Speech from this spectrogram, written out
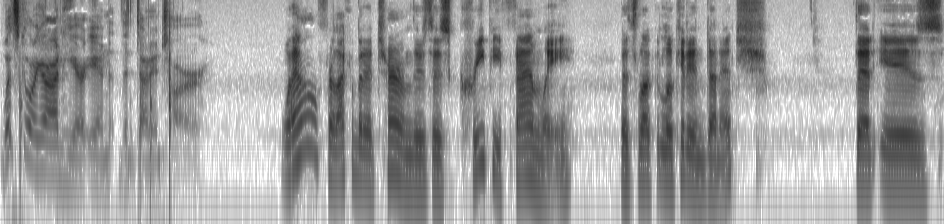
what's going on here in the Dunwich horror? Well, for lack of a better term, there's this creepy family that's lo- located in Dunwich that is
